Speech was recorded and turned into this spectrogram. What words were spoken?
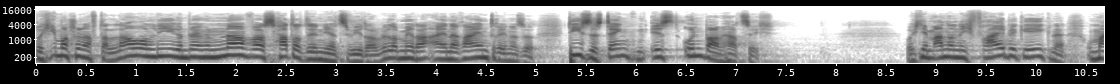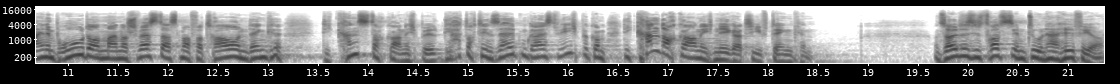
Wo ich immer schon auf der Lauer liege und denke, na, was hat er denn jetzt wieder? Will er mir da eine reindrehen und so? Dieses Denken ist unbarmherzig wo ich dem anderen nicht frei begegne und meinem Bruder und meiner Schwester erstmal vertraue und denke, die kann es doch gar nicht, die hat doch denselben Geist wie ich bekommen, die kann doch gar nicht negativ denken. Und sollte sie es trotzdem tun, Herr, hilf ihr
